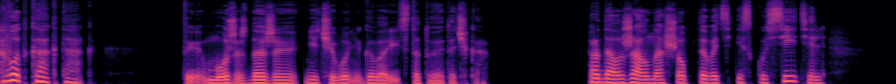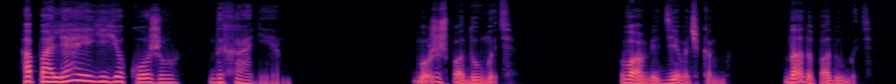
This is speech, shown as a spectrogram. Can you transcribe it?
Вот как так? Ты можешь даже ничего не говорить, статуэточка продолжал нашептывать искуситель, опаляя ее кожу дыханием. Можешь подумать. Вам ведь, девочкам, надо подумать.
